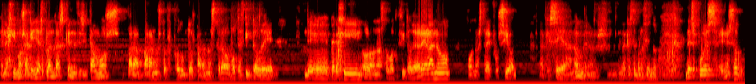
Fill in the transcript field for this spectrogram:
Elegimos aquellas plantas que necesitamos para, para nuestros productos, para nuestro botecito de, de perejil o nuestro botecito de orégano o nuestra infusión la que sea, ¿no? la que estemos haciendo. Después, en eso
